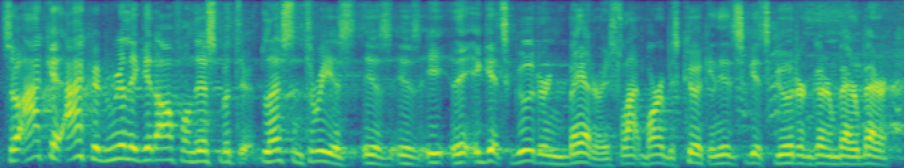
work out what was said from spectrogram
So I could, I could really get off on this, but the, lesson three is, is, is it gets gooder and better. It's like Barbie's cooking. It just gets gooder and gooder and better and better.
